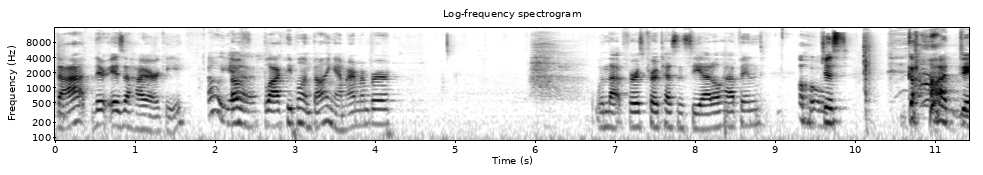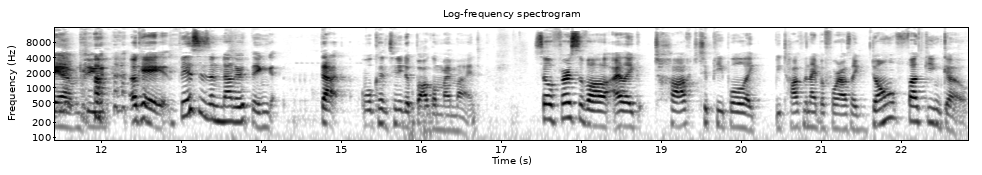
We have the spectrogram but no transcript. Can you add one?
that there is a hierarchy oh yeah. of black people in Bellingham. I remember when that first protest in Seattle happened. Oh. Just god damn, dude. Okay, this is another thing that will continue to boggle my mind. So first of all, I like talked to people like we talked the night before. I was like, "Don't fucking go.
